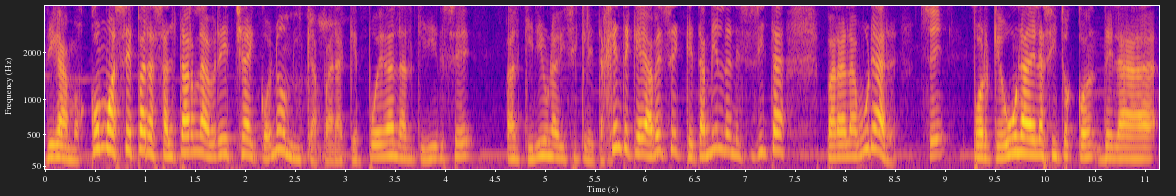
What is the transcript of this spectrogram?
Digamos, ¿cómo haces para saltar la brecha económica para que puedan adquirirse adquirir una bicicleta? Gente que a veces que también la necesita para laburar. Sí. Porque una de las de la,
